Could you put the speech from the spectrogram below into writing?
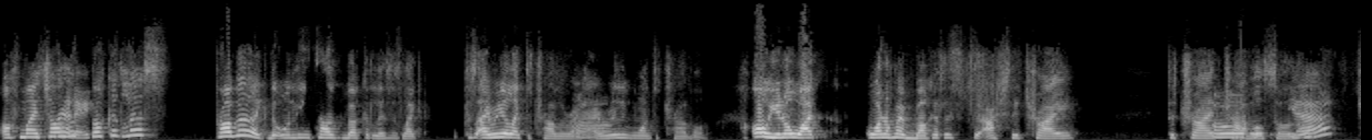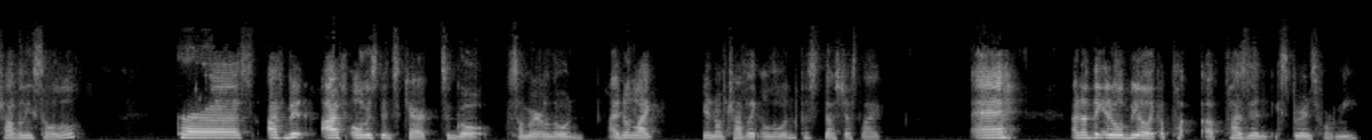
of my childhood Really? bucket list. Probably like the only childhood bucket list is like because I really like to travel, right? I Uh, really want to travel. Oh, you know what? One of my bucket lists is to actually try to try oh, travel solo, yeah? traveling solo. Because I've been I've always been scared to go somewhere alone. I don't like, you know, traveling alone because that's just like eh. I don't think it will be like a ple a pleasant experience for me.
